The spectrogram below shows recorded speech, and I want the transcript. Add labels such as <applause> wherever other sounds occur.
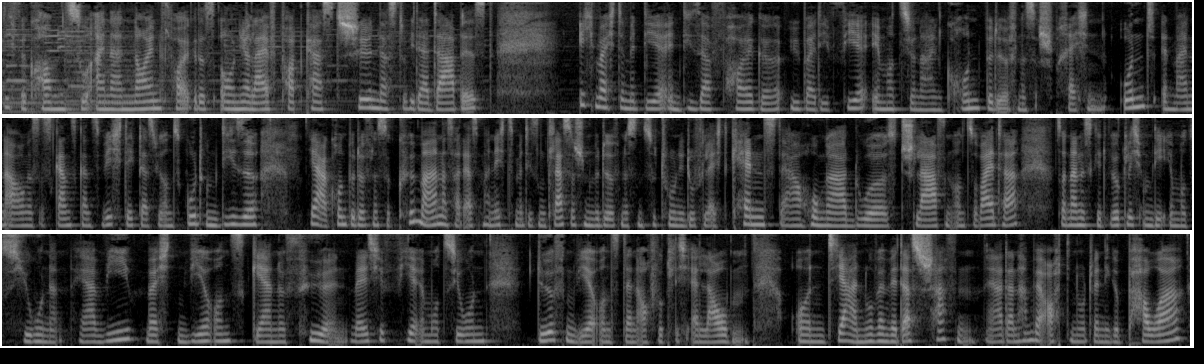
herzlich willkommen zu einer neuen Folge des Own Your Life Podcasts. Schön, dass du wieder da bist. Ich möchte mit dir in dieser Folge über die vier emotionalen Grundbedürfnisse sprechen. Und in meinen Augen ist es ganz, ganz wichtig, dass wir uns gut um diese ja, Grundbedürfnisse kümmern. Das hat erstmal nichts mit diesen klassischen Bedürfnissen zu tun, die du vielleicht kennst, ja, Hunger, Durst, Schlafen und so weiter, sondern es geht wirklich um die Emotionen. Ja, wie möchten wir uns gerne fühlen? Welche vier Emotionen dürfen wir uns denn auch wirklich erlauben? Und ja, nur wenn wir das schaffen, ja, dann haben wir auch die notwendige Power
